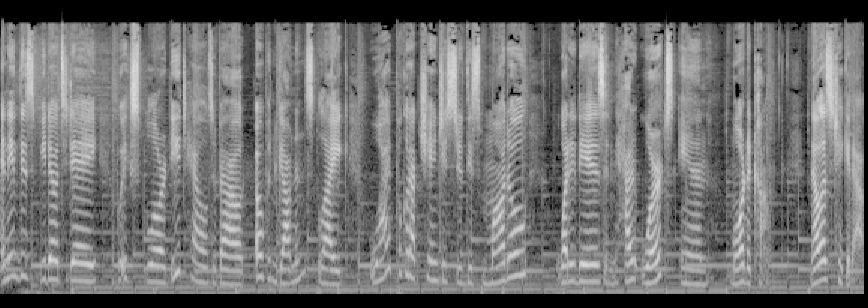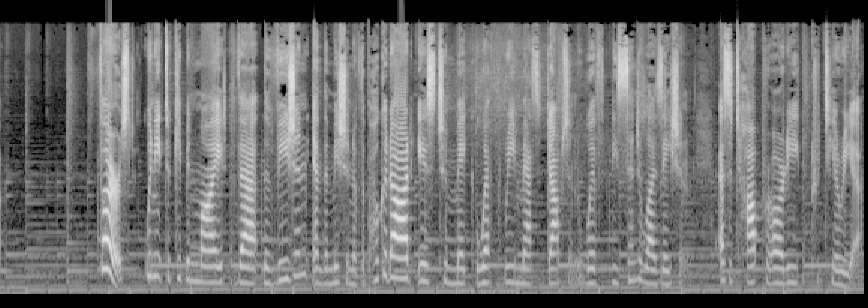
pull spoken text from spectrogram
And in this video today, we explore details about open governance, like why Polkadot changes to this model, what it is and how it works, and more to come. Now let's check it out. First, we need to keep in mind that the vision and the mission of the Polkadot is to make Web3 mass adoption with decentralization as a top priority criteria.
